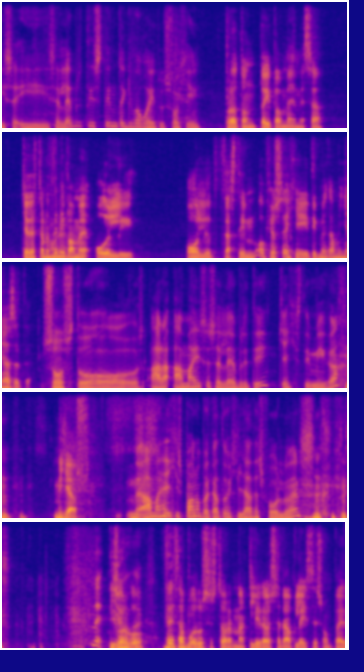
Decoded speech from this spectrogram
οι σε- οι celebrities στείλουν το giveaway τους, όχι; Πρώτον, το είπαμε έμεσα. Και δεύτερον, δεν Ωραία. είπαμε όλοι, όλοι ότι τα στείλουν. Όποιος έχει τη μίγα, μοιάζεται. Σωστό. Άρα, άμα είσαι celebrity και έχεις τη μίγα. Μιγιά σου. ναι, άμα έχεις πάνω από 100.000 followers. Ναι, Τι Γιώργο, ωραία. δεν θα μπορούσες τώρα να κληρώσεις ένα PlayStation 5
